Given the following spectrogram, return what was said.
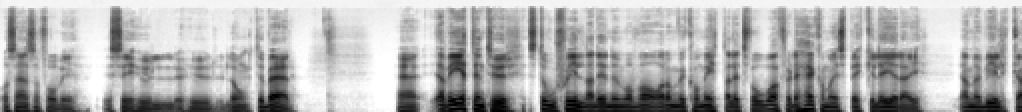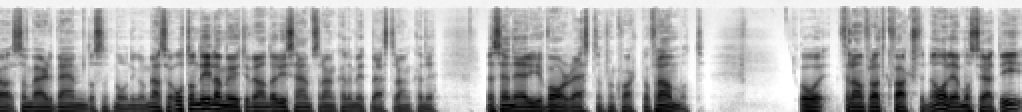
och sen så får vi se hur, hur långt det bär. Eh, jag vet inte hur stor skillnad det nu må vara om vi kommer ett eller tvåa, för det här kan man ju spekulera i. Ja, men vilka som väl vem då så småningom. Men alltså, åttondelar möter varandra, det är ju sämst rankade mot bäst rankade. Men sen är det ju valresten från kvart och framåt. Och framförallt kvartsfinal. Jag måste säga att det är,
